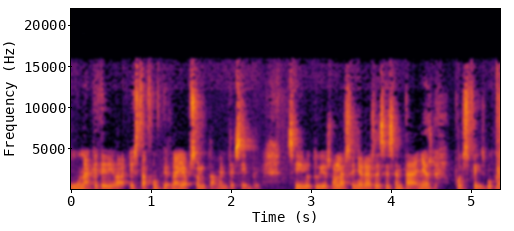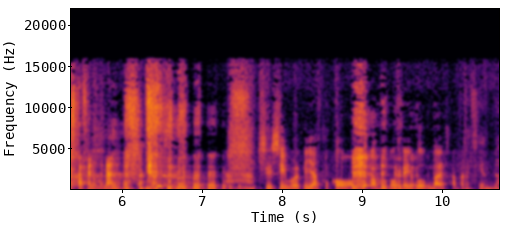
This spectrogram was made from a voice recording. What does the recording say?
una que te diga, esta funciona y absolutamente siempre. Si lo tuyo son las señoras de 60 años, pues Facebook está fenomenal. Sí, sí, porque ya poco, poco a poco Facebook va desapareciendo.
